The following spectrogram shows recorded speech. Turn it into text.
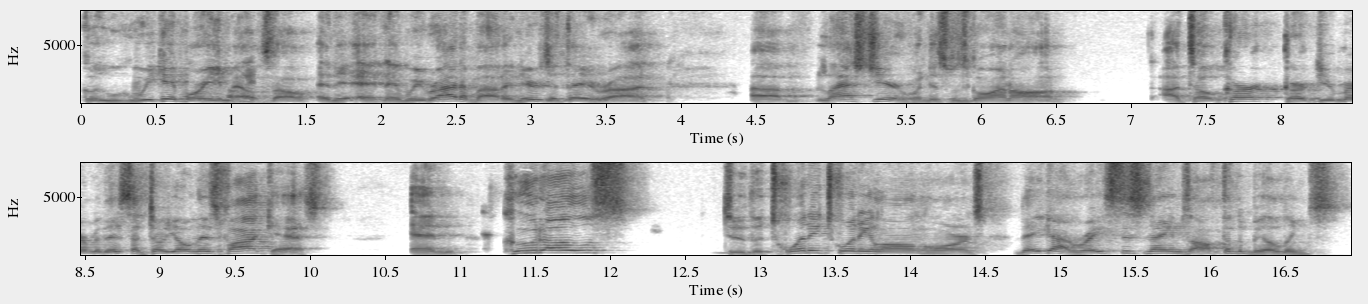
we get more emails though, and, and, and we write about it. And here's the thing, Rod. Um, last year when this was going on, I told Kirk, Kirk, do you remember this? I told you on this podcast. And kudos to the 2020 Longhorns. They got racist names off of the buildings.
